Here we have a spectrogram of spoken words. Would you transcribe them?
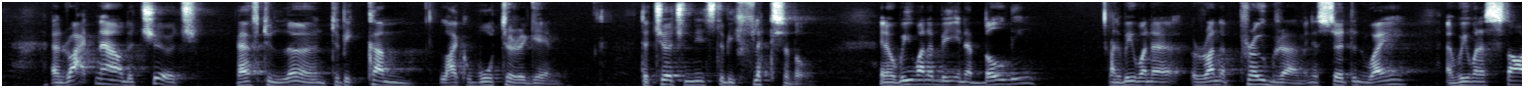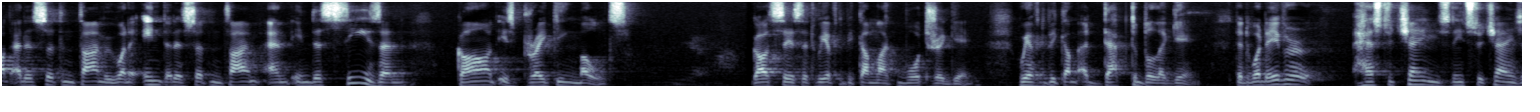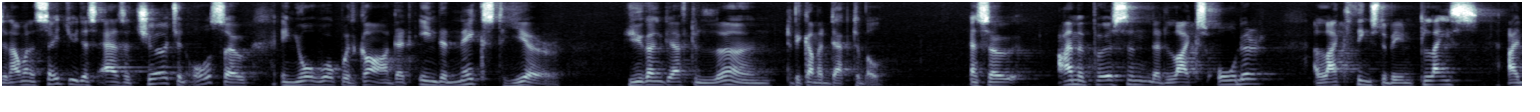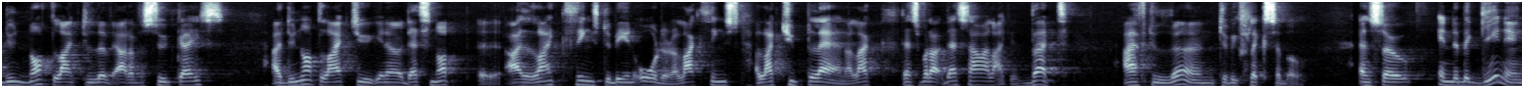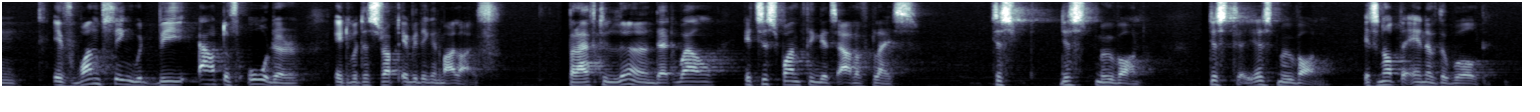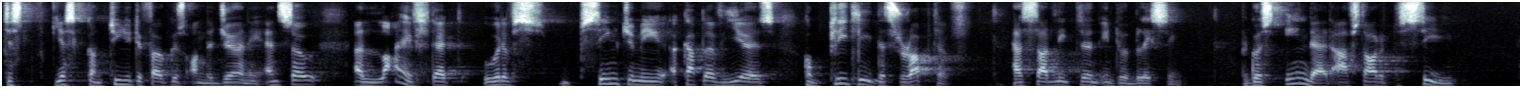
And right now, the church have to learn to become like water again. The church needs to be flexible. You know, we want to be in a building and we want to run a program in a certain way and we want to start at a certain time, we want to end at a certain time. And in this season, God is breaking molds. God says that we have to become like water again. We have to become adaptable again. That whatever has to change, needs to change. And I want to say to you this as a church and also in your walk with God that in the next year, you're going to have to learn to become adaptable. And so I'm a person that likes order. I like things to be in place. I do not like to live out of a suitcase. I do not like to, you know, that's not, uh, I like things to be in order. I like things, I like to plan. I like, that's what I, that's how I like it. But I have to learn to be flexible. And so, in the beginning, if one thing would be out of order, it would disrupt everything in my life. But I have to learn that, well, it's just one thing that's out of place. Just, just move on. Just, just move on. It's not the end of the world. Just, just continue to focus on the journey. And so, a life that would have seemed to me a couple of years completely disruptive has suddenly turned into a blessing. Because in that, I've started to see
